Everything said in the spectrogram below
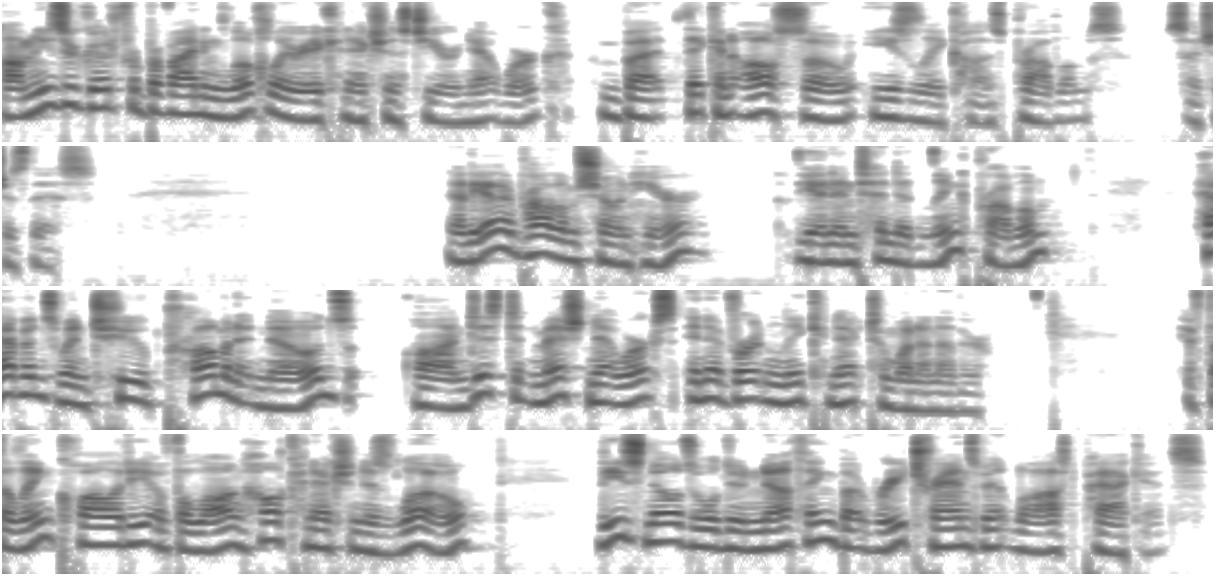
Omnis are good for providing local area connections to your network, but they can also easily cause problems, such as this. Now the other problem shown here, the unintended link problem, happens when two prominent nodes on distant mesh networks inadvertently connect to one another. If the link quality of the long haul connection is low, these nodes will do nothing but retransmit lost packets.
